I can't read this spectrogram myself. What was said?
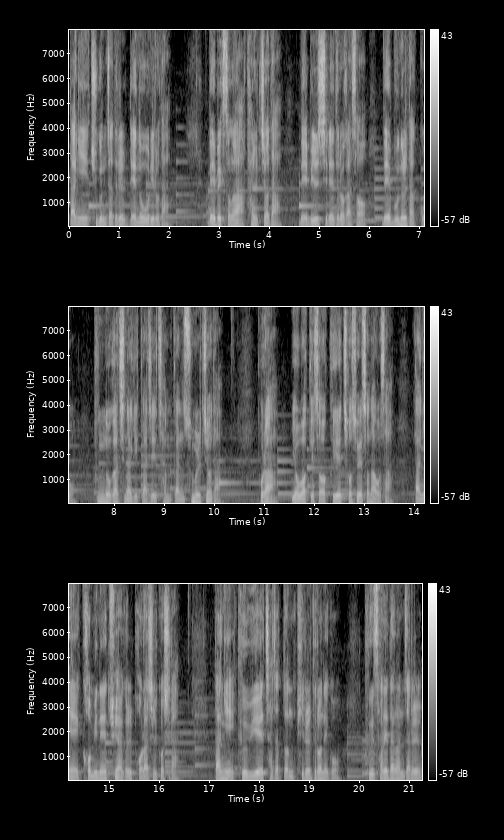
땅이 죽은 자들을 내놓으리로다. 내 백성아 갈지어다 내 밀실에 들어가서 내 문을 닫고 분노가 지나기까지 잠깐 숨을 지어다. 보라 여호와께서 그의 처소에서 나오사 땅에 거민의 죄악을 벌하실 것이라. 땅이 그 위에 잦았던 피를 드러내고 그 살해당한 자를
